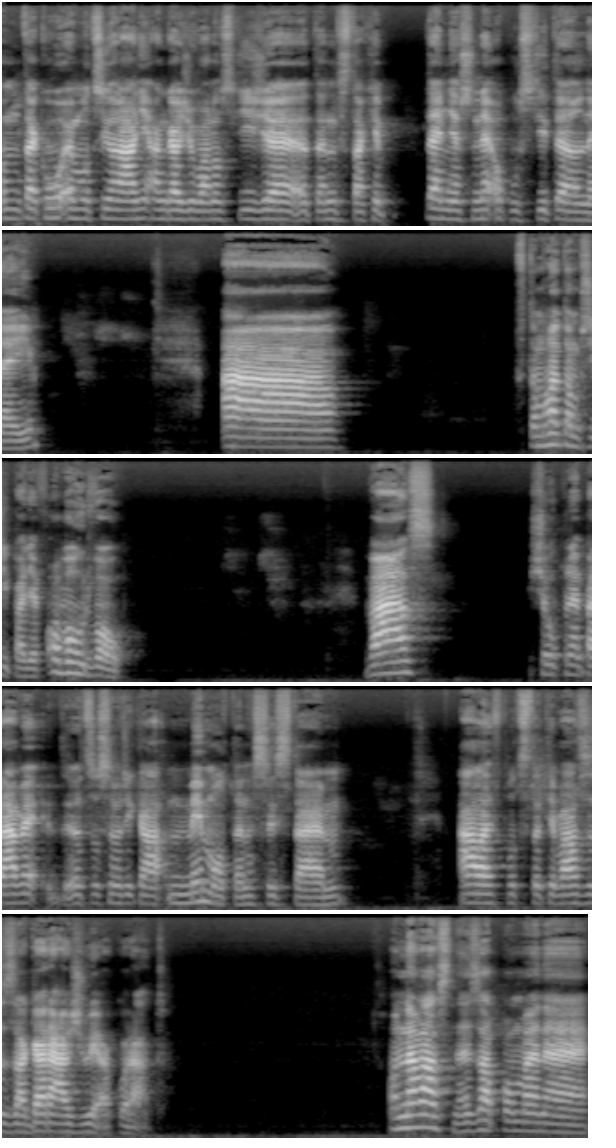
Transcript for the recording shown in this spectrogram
um, takovou emocionální angažovaností, že ten vztah je téměř neopustitelný. A v tomhle případě, v obou dvou, vás šoupne právě, co jsem říkal, mimo ten systém ale v podstatě vás zagarážuje akorát. On na vás nezapomene,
